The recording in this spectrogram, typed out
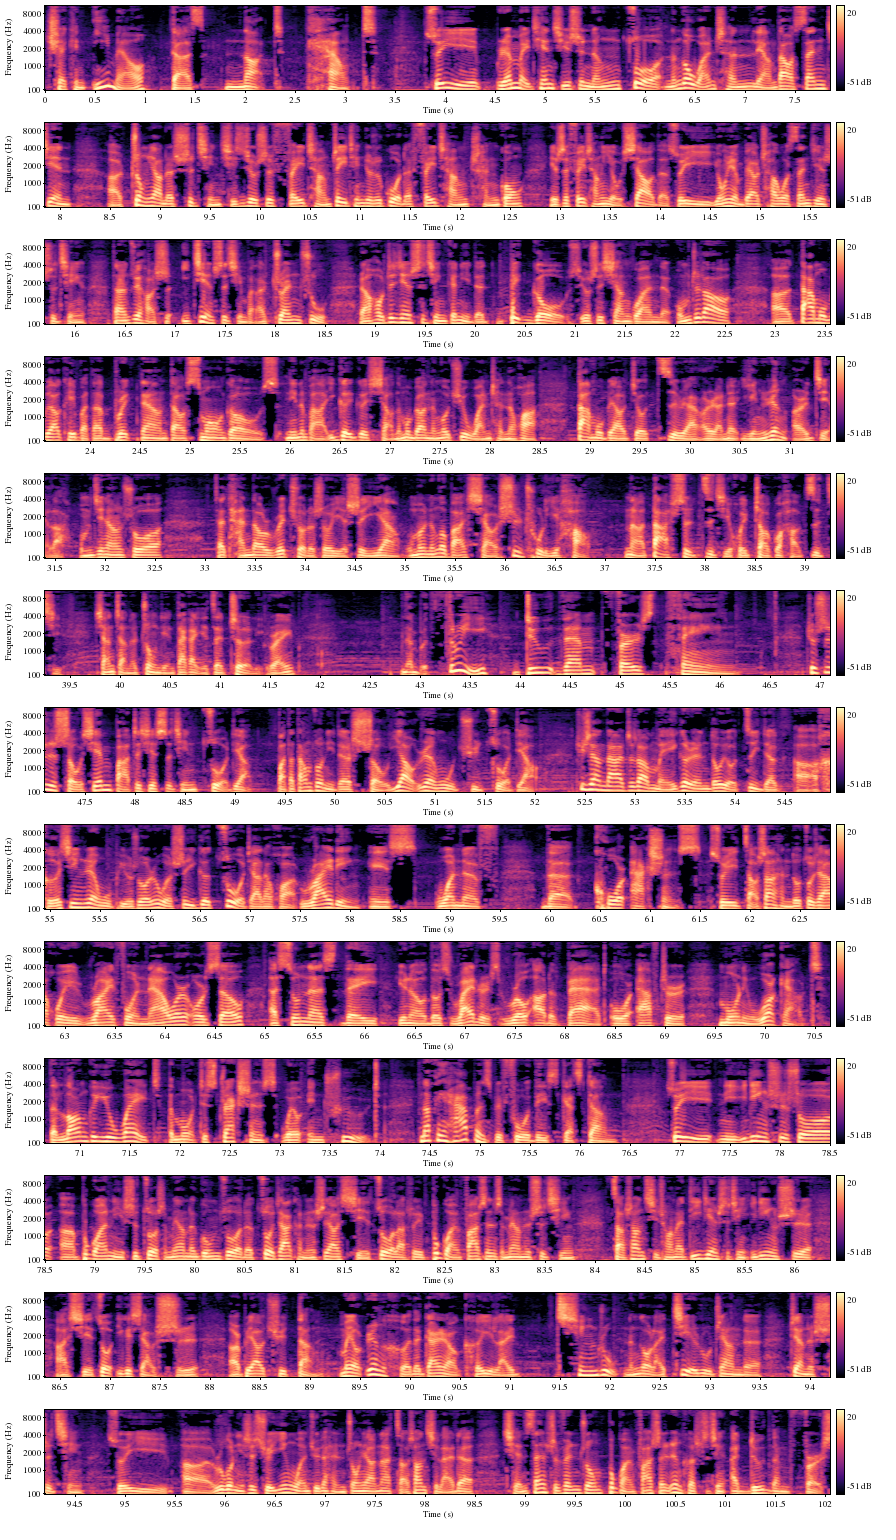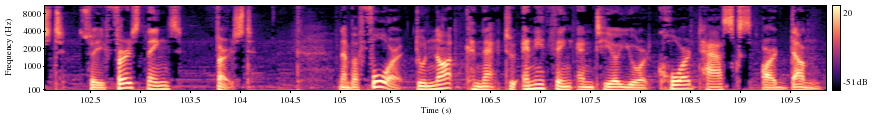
Checking email does not count. 所以，人每天其实能做、能够完成两到三件啊、重要的事情，其实就是非常这一天就是过得非常成功，也是非常有效的。所以，永远不要超过三件事情。当然，最好是一件事情把它专注，然后这件事情跟你的 big goals 又是相关的。我们知道，呃，大目标可以把它 break down 到 small goals，你能把一个一个小的目标能够去完成的话，大目标就自然而然的迎刃而解了。我们经常说。在谈到 ritual 的时候也是一样，我们能够把小事处理好，那大事自己会照顾好自己。想讲的重点大概也在这里，right？Number three, do them first thing，就是首先把这些事情做掉，把它当做你的首要任务去做掉。就像大家知道，每一个人都有自己的啊、核心任务。比如说，如果是一个作家的话，writing is one of the core actions. 所以早上很多作家会 write for an hour or so as soon as they, you know, those writers roll out of bed or after morning workout. The longer you wait, the more distractions will intrude. Nothing happens before this gets done. 所以你一定是说，呃，不管你是做什么样的工作的，作家可能是要写作了，所以不管发生什么样的事情，早上起床的第一件事情一定是啊、写作一个小时，而不要去等，没有任何的干扰可以来侵入，能够来介入这样的这样的事情。所以呃，如果你是学英文觉得很重要，那早上起来的前三十分钟，不管发生任何事情，I do them first。所以 first things first。Number four, do not connect to anything until your core tasks are done.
